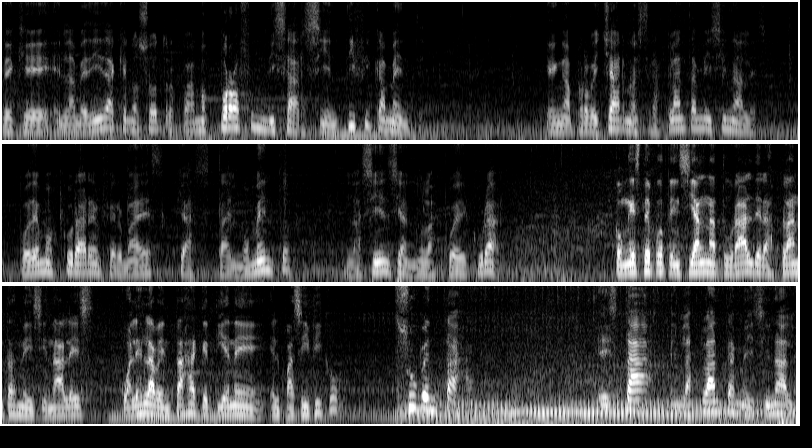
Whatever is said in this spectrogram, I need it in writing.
de que en la medida que nosotros podamos profundizar científicamente en aprovechar nuestras plantas medicinales, podemos curar enfermedades que hasta el momento la ciencia no las puede curar. Con este potencial natural de las plantas medicinales, ¿cuál es la ventaja que tiene el Pacífico? Su ventaja está en las plantas medicinales.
